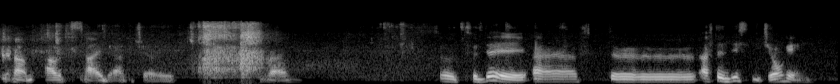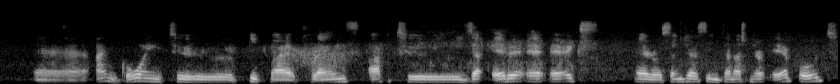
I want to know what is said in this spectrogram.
come outside actually. Right. So today after after this jogging. Uh, I'm going to pick my friends up to the LAX, uh, Los Angeles International Airport,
